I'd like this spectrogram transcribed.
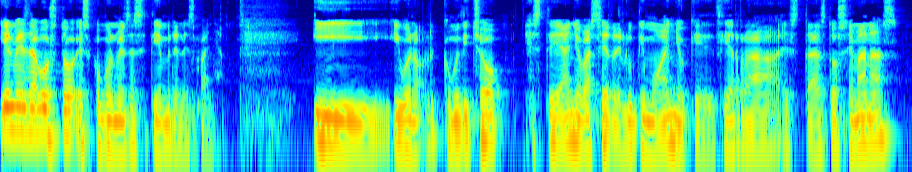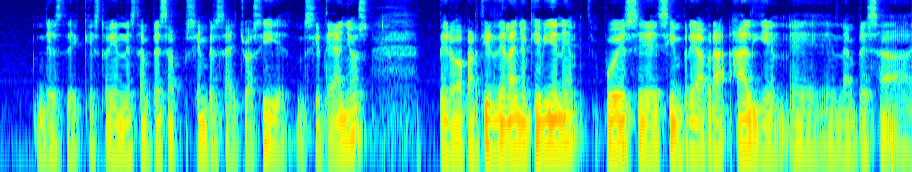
y el mes de agosto es como el mes de septiembre en España. Y, y bueno, como he dicho, este año va a ser el último año que cierra estas dos semanas desde que estoy en esta empresa siempre se ha hecho así, siete años, pero a partir del año que viene, pues eh, siempre habrá alguien eh, en la empresa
